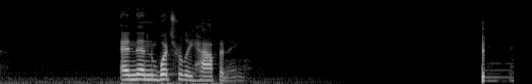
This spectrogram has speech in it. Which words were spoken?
and then what's really happening.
